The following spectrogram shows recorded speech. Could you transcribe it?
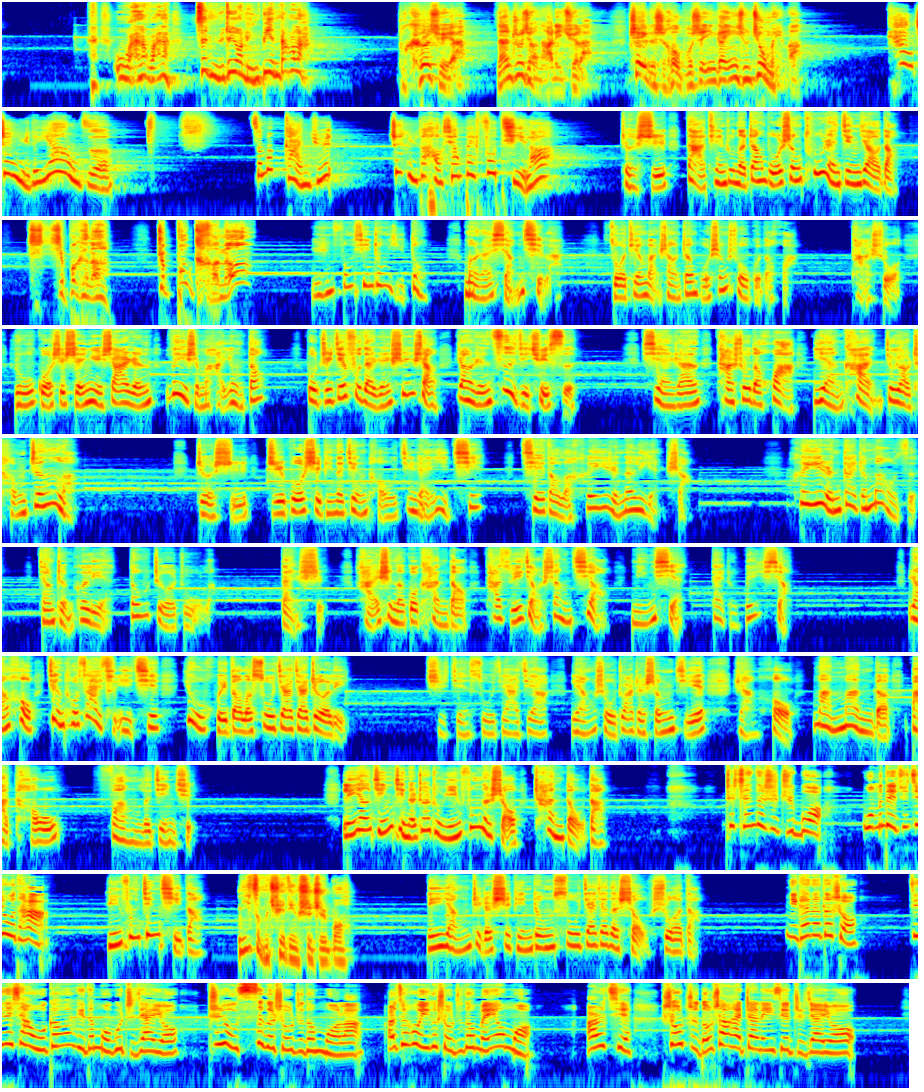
完了完了，这女的要领便当了！不科学呀！男主角哪里去了？这个时候不是应该英雄救美吗？看这女的样子，怎么感觉这女的好像被附体了？这时，大厅中的张博生突然惊叫道：“这这不可能，这不可能！”云峰心中一动，猛然想起来昨天晚上张博生说过的话。他说：“如果是神女杀人，为什么还用刀？不直接附在人身上，让人自己去死？”显然，他说的话眼看就要成真了。这时，直播视频的镜头竟然一切，切到了黑衣人的脸上。黑衣人戴着帽子，将整个脸都遮住了，但是还是能够看到他嘴角上翘，明显带着微笑。然后镜头再次一切，又回到了苏佳佳这里。只见苏佳佳两手抓着绳结，然后慢慢的把头放了进去。林阳紧紧的抓住云峰的手，颤抖道：“这真的是直播，我们得去救他。”云峰惊奇道：“你怎么确定是直播？”林阳指着视频中苏佳佳的手说道：“你看她的手，今天下午我刚刚给她抹过指甲油。”只有四个手指头抹了，而最后一个手指头没有抹，而且手指头上还沾了一些指甲油。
